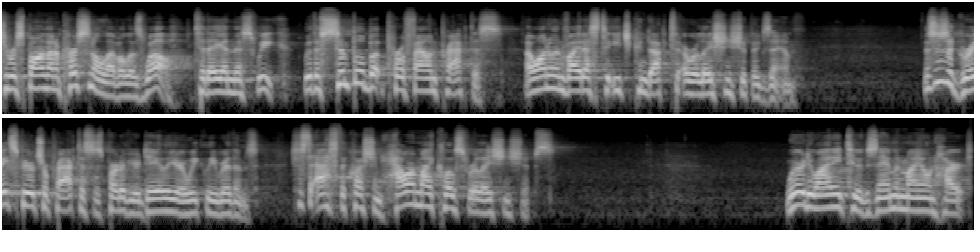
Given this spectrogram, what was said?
to respond on a personal level as well today and this week with a simple but profound practice. I want to invite us to each conduct a relationship exam. This is a great spiritual practice as part of your daily or weekly rhythms. Just ask the question how are my close relationships? Where do I need to examine my own heart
